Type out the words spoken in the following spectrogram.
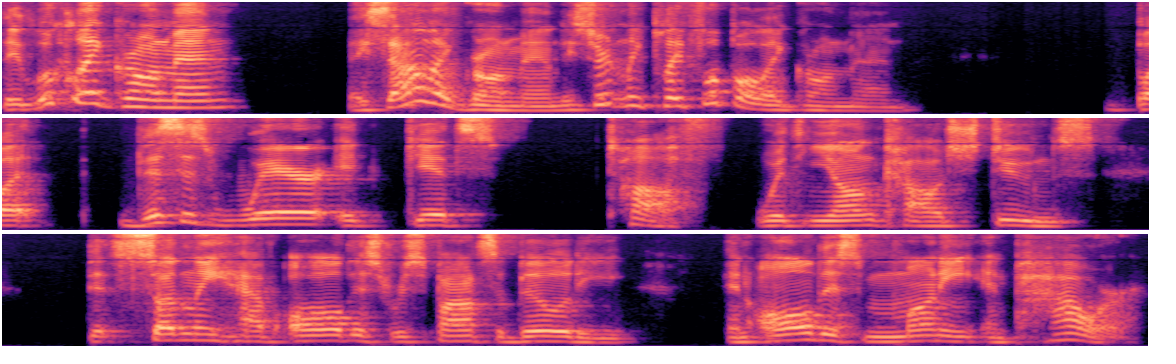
They look like grown men. They sound like grown men. They certainly play football like grown men. But this is where it gets tough with young college students that suddenly have all this responsibility and all this money and power.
